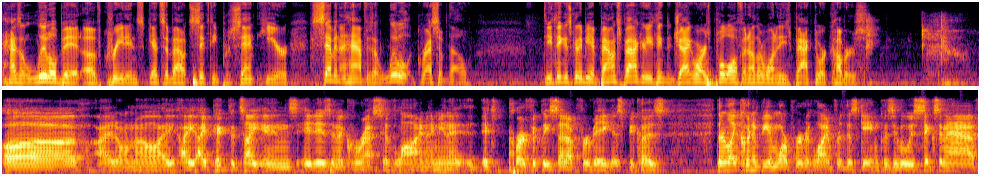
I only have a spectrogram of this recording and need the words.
has a little bit of credence, gets about 60% here. Seven and a half is a little aggressive though. Do you think it's going to be a bounce back, or do you think the Jaguars pull off another one of these backdoor covers? Uh, I don't know. I, I, I picked the Titans. It is an aggressive line. I mean, it, it's perfectly set up for Vegas because there like couldn't be a more perfect line for this game. Because if it was six and a half,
